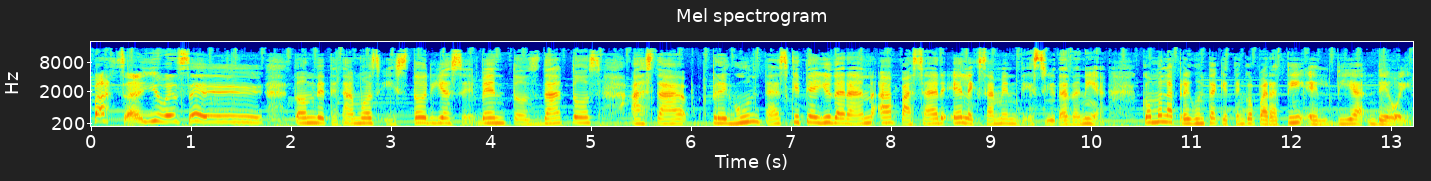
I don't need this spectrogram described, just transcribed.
pasa USA? Donde te damos historias, eventos, datos, hasta preguntas que te ayudarán a pasar el examen de ciudadanía como la pregunta que tengo para ti el día de hoy.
